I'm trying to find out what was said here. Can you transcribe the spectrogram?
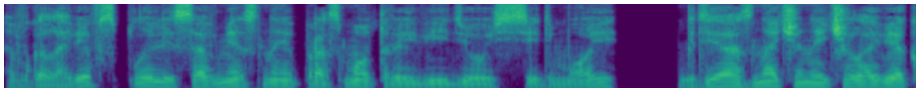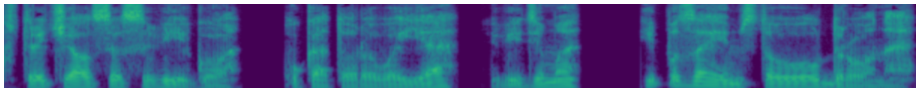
В голове всплыли совместные просмотры видео с седьмой, где означенный человек встречался с Виго, у которого я, видимо, и позаимствовал дрона.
